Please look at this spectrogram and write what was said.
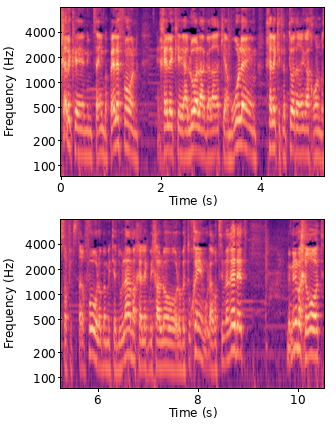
חלק אה, נמצאים בפלאפון, חלק אה, עלו על העגלה רק כי אמרו להם, חלק התלבטו עד הרגע האחרון, בסוף הצטרפו, לא באמת ידעו למה, חלק בכלל לא, לא בטוחים, אולי רוצים לרדת. במילים אחרות,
